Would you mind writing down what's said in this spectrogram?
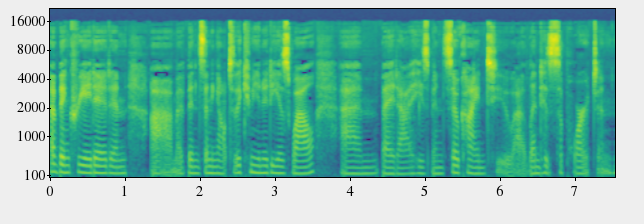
have been created, and um, I've been sending out to the community as well. Um, but uh, he's been so kind to uh, lend his support, and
